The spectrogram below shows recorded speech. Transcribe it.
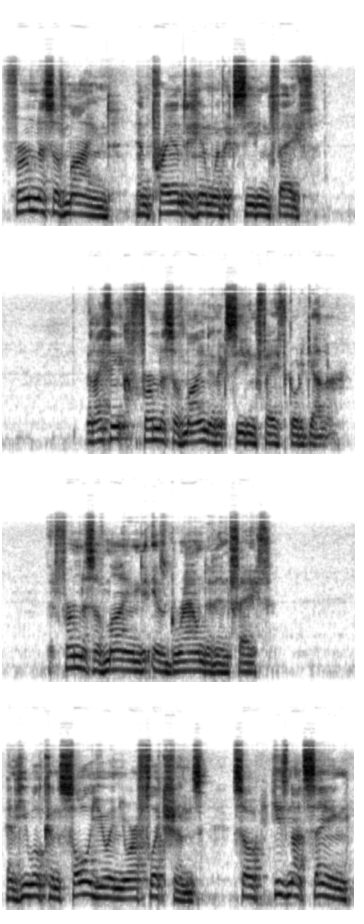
Firmness of mind and pray unto him with exceeding faith. And I think firmness of mind and exceeding faith go together. That firmness of mind is grounded in faith and he will console you in your afflictions. So he's not saying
